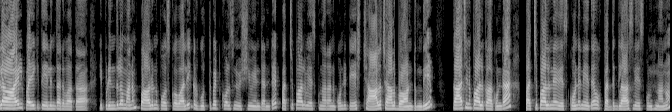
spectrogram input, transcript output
ఇలా ఆయిల్ పైకి తేలిన తర్వాత ఇప్పుడు ఇందులో మనం పాలును పోసుకోవాలి. ఇక్కడ గుర్తుపెట్టుకోవాల్సిన విషయం ఏంటంటే పచ్చి పాలు వేసుకున్నారనుకోండి టేస్ట్ చాలా చాలా బాగుంటుంది. కాచిన పాలు కాకుండా పచ్చిపాలనే వేసుకోండి. నేనైతే ఒక పెద్ద గ్లాస్ వేసుకుంటున్నాను.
